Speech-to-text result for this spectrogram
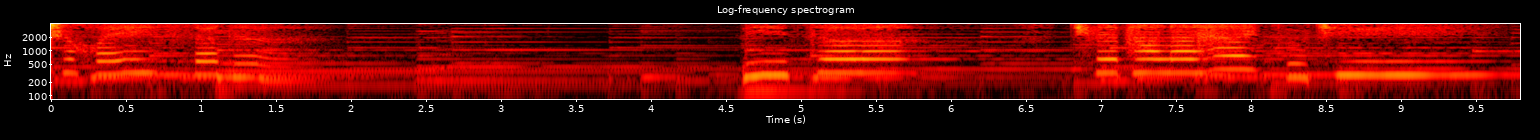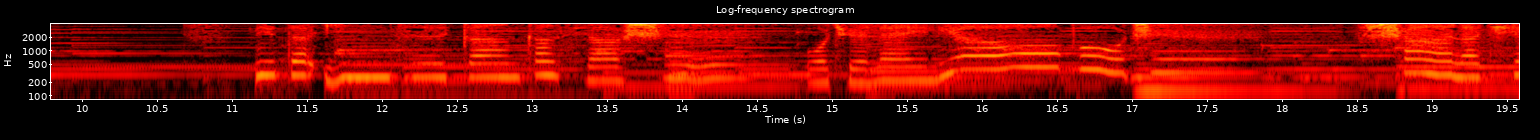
是灰色的，你走了，却怕来不及。你的影子刚刚消失，我却泪流不止。刹那间，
